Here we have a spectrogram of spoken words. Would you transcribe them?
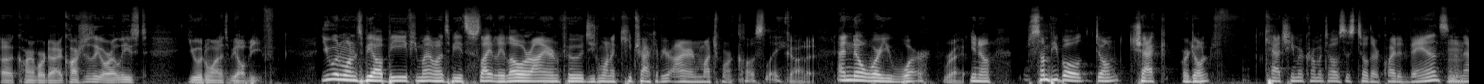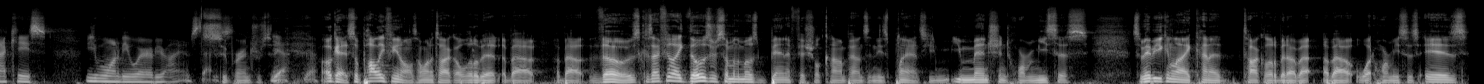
a carnivore diet cautiously or at least you wouldn't want it to be all beef. You wouldn't want it to be all beef. You might want it to be slightly lower iron foods. You'd want to keep track of your iron much more closely Got it. and know where you were. Right. You know, some people don't check or don't f- catch hemochromatosis till they're quite advanced. And in Mm. that case, you want to be aware of your iron status. Super interesting. Yeah. Yeah. Okay, so polyphenols. I want to talk a little bit about about those because I feel like those are some of the most beneficial compounds in these plants. You you mentioned hormesis, so maybe you can like kind of talk a little bit about about what hormesis is,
